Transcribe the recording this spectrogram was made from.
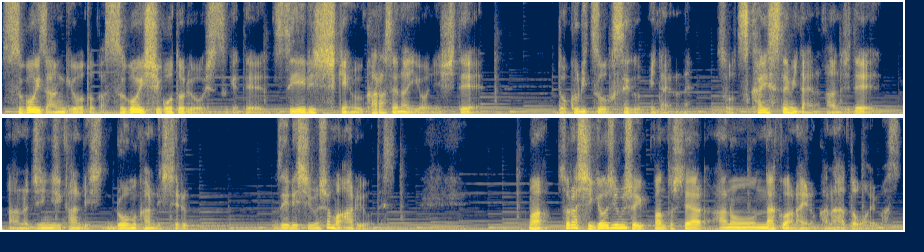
すごい残業とかすごい仕事量をし続けて、税理士試験受からせないようにして、独立を防ぐみたいなね、そう、使い捨てみたいな感じで、あの人事管理し、労務管理してる税理士事務所もあるようです。まあ、それは事業事務所一般として、あの、なくはないのかなと思います。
